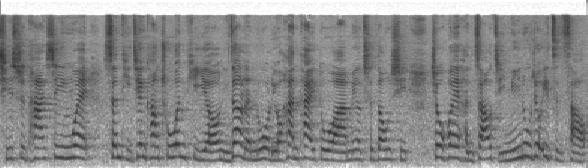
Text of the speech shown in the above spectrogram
其实他是因为身体健康出问题哦。你知道，人如果流汗太多啊，没有吃东西，就会很着急，迷路就一直找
